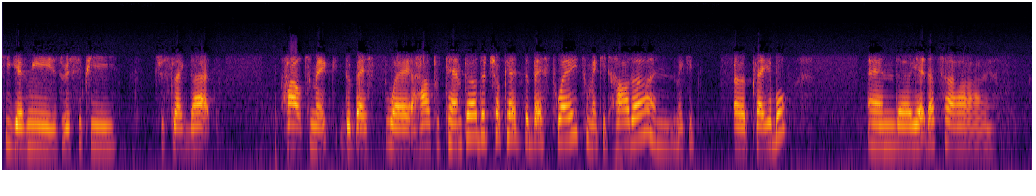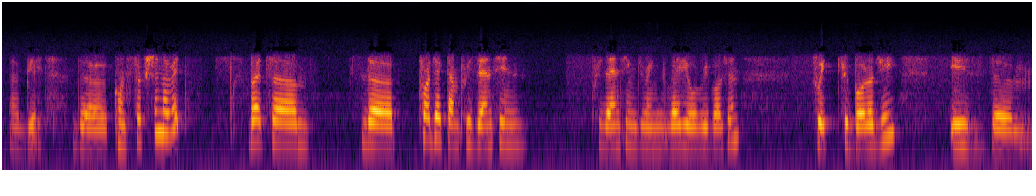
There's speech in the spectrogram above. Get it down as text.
he gave me his recipe just like that. How to make the best way, how to temper the chocolate the best way to make it harder and make it uh, playable. And uh, yeah, that's how I built the construction of it. But um, the project I'm presenting presenting during Radio Revolten, Sweet Tribology, is um,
